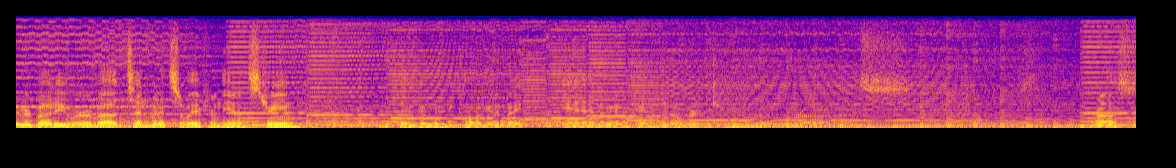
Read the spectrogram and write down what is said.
Everybody, we're about 10 minutes away from the end of the stream. I think I'm going to be calling it a night, and I'm going to hand it over to Ross. Ross,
